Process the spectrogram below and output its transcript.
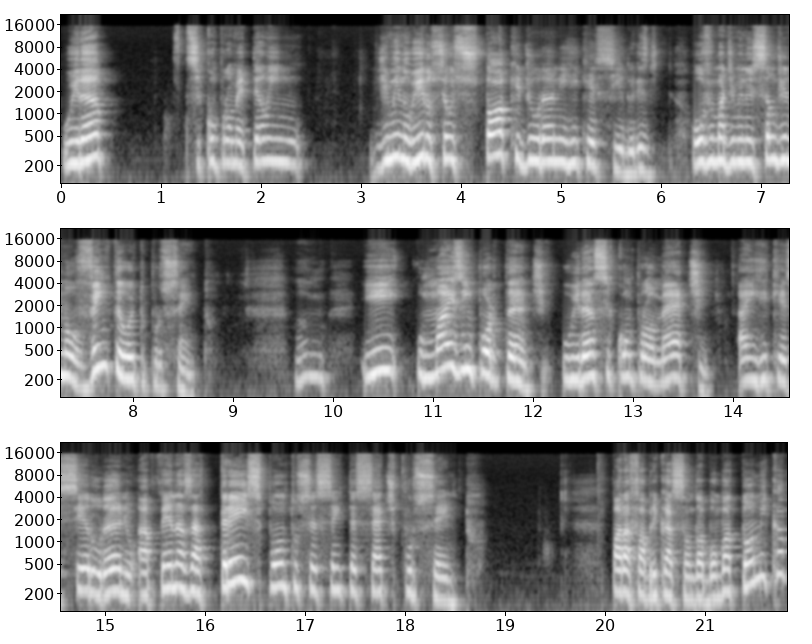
o Irã se comprometeu em diminuir o seu estoque de urânio enriquecido. Eles, houve uma diminuição de 98%. E o mais importante, o Irã se compromete a enriquecer urânio apenas a 3,67%. Para a fabricação da bomba atômica,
